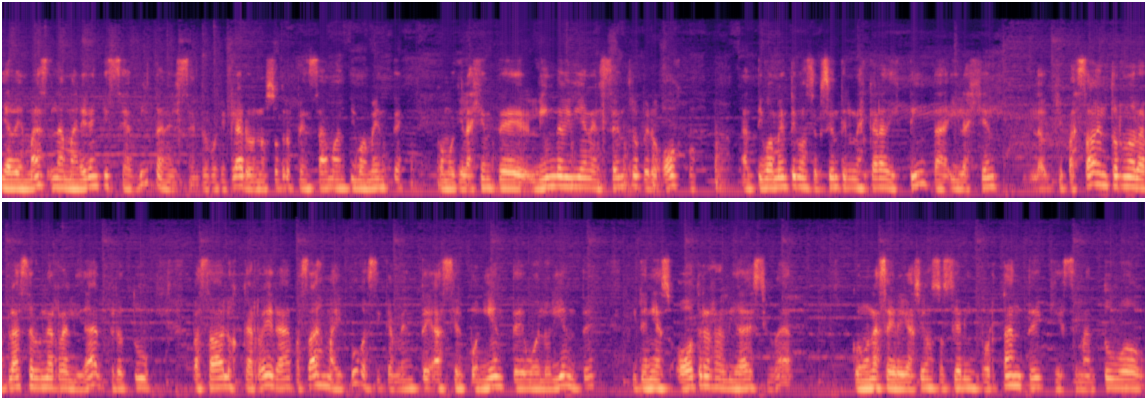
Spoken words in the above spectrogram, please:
y además la manera en que se habita en el centro, porque claro, nosotros pensamos antiguamente como que la gente linda vivía en el centro, pero ojo, antiguamente Concepción tenía una escala distinta y la gente, lo que pasaba en torno a la plaza era una realidad, pero tú pasabas los carreras, pasabas Maipú básicamente hacia el poniente o el oriente y tenías otra realidad de ciudad, con una segregación social importante que se mantuvo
